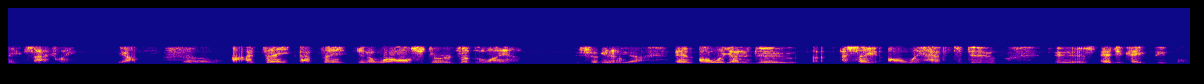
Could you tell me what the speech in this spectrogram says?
Exactly. Yeah. So I think I think you know we're all stewards of the land. you should be, know. yeah. And all we got to do, I say all we have to do, is educate people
